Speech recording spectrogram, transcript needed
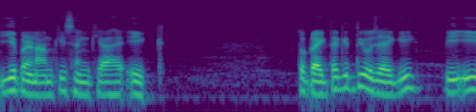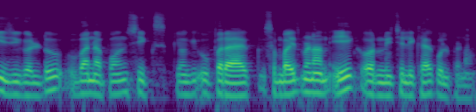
ये परिणाम की संख्या है एक। तो प्रायिकता कितनी हो जाएगी? P E is equal to one upon six क्योंकि ऊपर आया संभावित परिणाम एक और नीचे लिखा है कुल परिणाम।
